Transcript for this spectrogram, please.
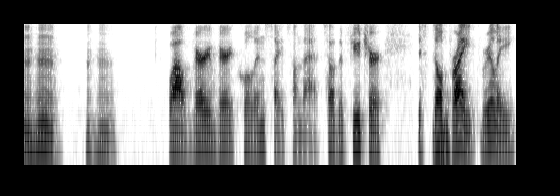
Mm-hmm. Mm-hmm. Wow, very very cool insights on that. So the future is still mm-hmm. bright, really,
